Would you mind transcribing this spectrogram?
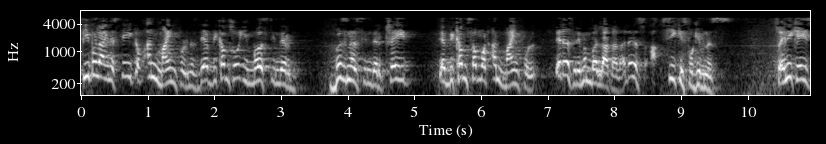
People are in a state of unmindfulness. They have become so immersed in their business, in their trade. They have become somewhat unmindful. Let us remember Allah Ta'ala. Let us seek His forgiveness. So in any case,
